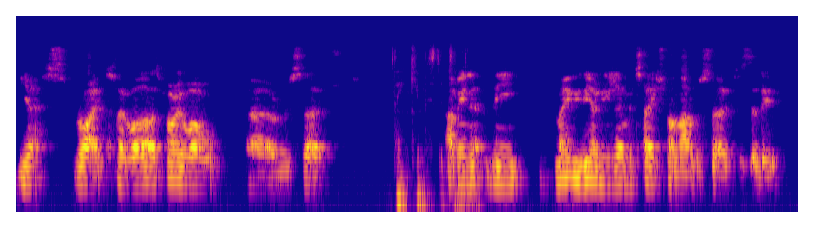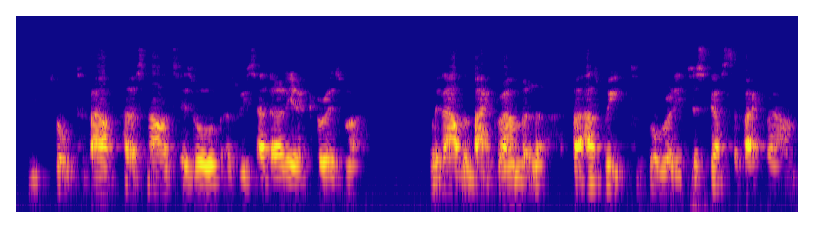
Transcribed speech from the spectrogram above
Yes, right. So, well, that's very well uh, researched. Thank you, Mr. I mean, the maybe the only limitation on that research is that it talked about personalities, or as we said earlier, charisma, without the background. But but as we already discussed the background,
